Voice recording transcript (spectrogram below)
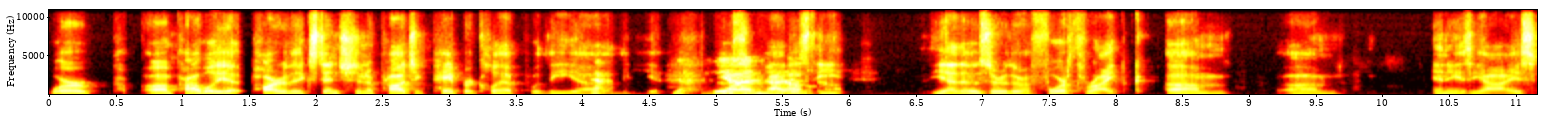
were uh, probably a part of the extension of Project Paperclip with the, uh, yeah. the yeah, those, yeah that no. is the yeah those are the Fourth Reich um, um, NAZIs.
